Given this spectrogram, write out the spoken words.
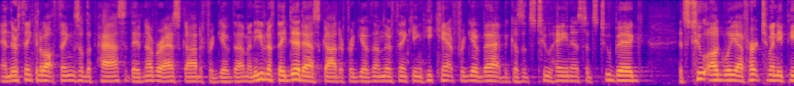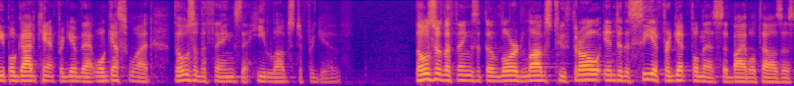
and they're thinking about things of the past that they've never asked god to forgive them and even if they did ask god to forgive them they're thinking he can't forgive that because it's too heinous it's too big it's too ugly. I've hurt too many people. God can't forgive that. Well, guess what? Those are the things that He loves to forgive. Those are the things that the Lord loves to throw into the sea of forgetfulness, the Bible tells us.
